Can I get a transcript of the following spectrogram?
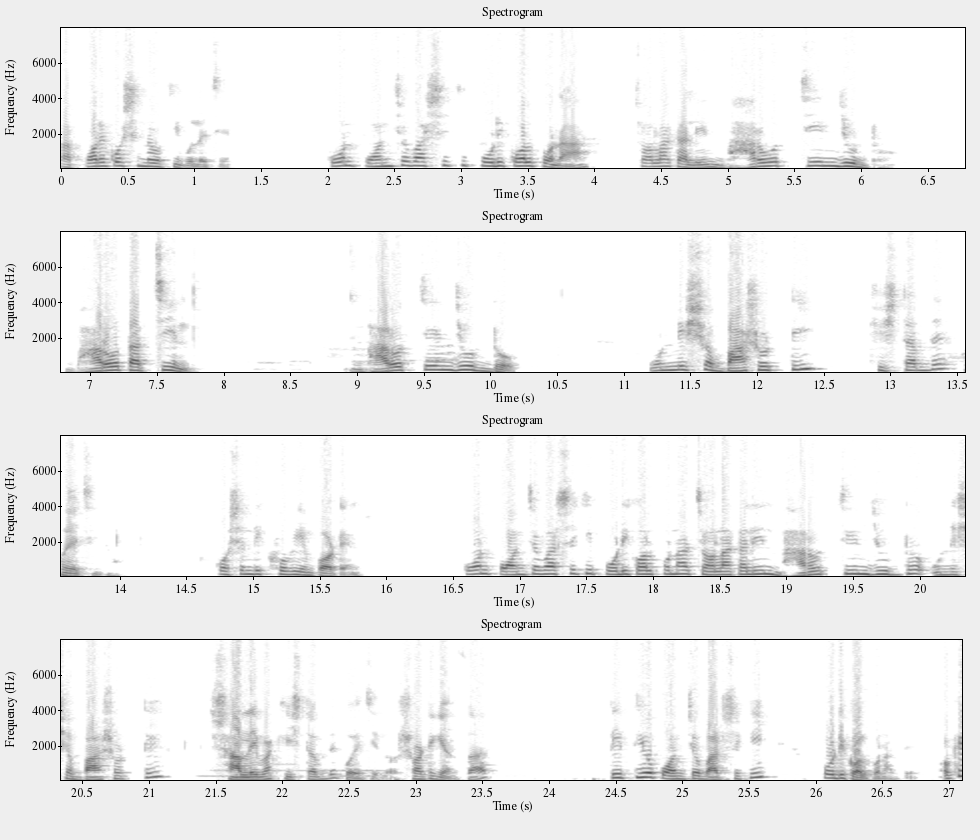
তারপরে কোশ্চেন কি বলেছে, কোন পঞ্চবার্ষিকী পরিকল্পনা চলাকালীন ভারত চীন যুদ্ধ? ভারত আর চীন ভারত চীন যুদ্ধ উনিশশো বাষট্টি খ্রিস্টাব্দে হয়েছিল। কোশ্চেনটি খুবই ইম্পর্টেন্ট কোন পঞ্চবার্ষিকী পরিকল্পনা চলাকালীন ভারত চীন যুদ্ধ উনিশশো বাষট্টি সালে বা খ্রিস্টাব্দে হয়েছিল? সঠিক অ্যান্সার তৃতীয় পঞ্চবার্ষিকী পরিকল্পনাতে ওকে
